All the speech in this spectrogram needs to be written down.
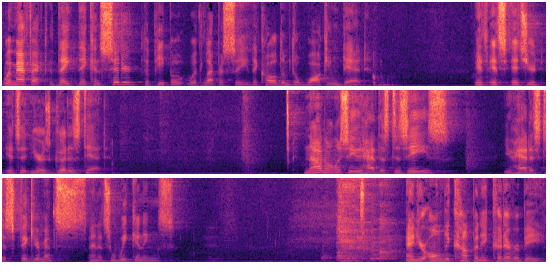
well, matter of fact, they, they considered the people with leprosy, they called them the walking dead. It's, it's, it's your, it's a, you're as good as dead. Not only so you had this disease, you had its disfigurements and its weakenings, and your only company could ever be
